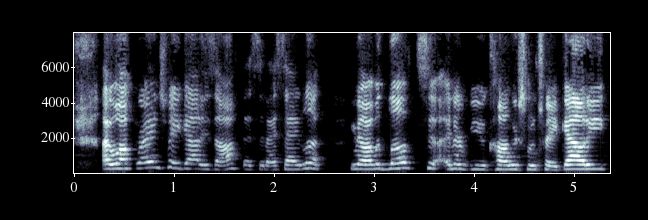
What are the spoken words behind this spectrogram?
I walk right in Trey Gowdy's office and I say, look, you know, I would love to interview Congressman Trey Gowdy.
